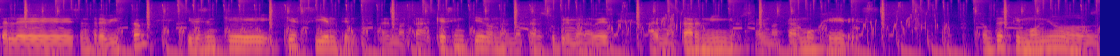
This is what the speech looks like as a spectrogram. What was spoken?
se les entrevistan y dicen que, qué sienten al matar, qué sintieron al matar su primera vez, al matar niños, al matar mujeres. Son testimonios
